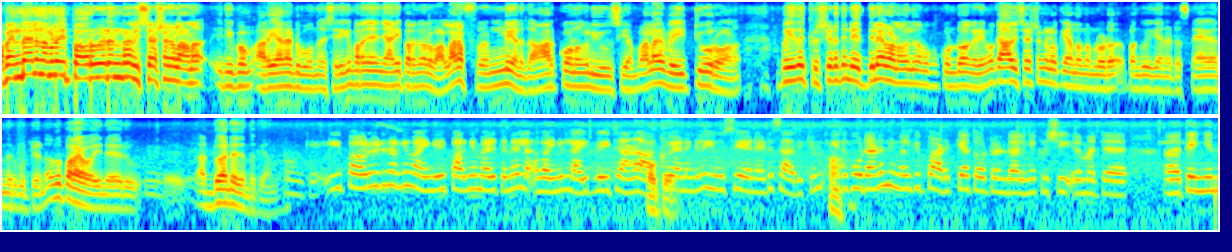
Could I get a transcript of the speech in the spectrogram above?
അപ്പോൾ എന്തായാലും നമ്മൾ ഈ പവർ വീടന്റെ വിശേഷങ്ങളാണ് ഇനിയിപ്പം അറിയാനായിട്ട് പോകുന്നത്. ശരിക്കും പറഞ്ഞാൽ ഞാൻ ഈ പറഞ്ഞ പോലെ വളരെ ഫ്രണ്ട്ലിയാണ് ഇത്. ആർക്കാണെങ്കിലും യൂസ് ചെയ്യാം. വളരെ വെയിറ്റ് കുറവാണ്. അപ്പോൾ ഇത് കൃഷിയിടത്തിന്റെ എതിലെ വേണമെങ്കിലും നമുക്ക് കൊണ്ടുപോകാൻ കഴിയും. നമുക്ക് ആ വിശേഷങ്ങളൊക്കെയാണ് നമ്മളോട് പങ്കുവയ്ക്കാനായിട്ട് സ്നേഹ എന്നൊരു കുട്ടിയുണ്ട്. അത് പറയാമോ അതിന്റെ ഒരു അഡ്വാന്റേജ് എന്തൊക്കെയാണ്? ഈ പവർ വീട് എന്ന് പറഞ്ഞാൽ ഭയങ്കര ഈ പറഞ്ഞ മാതിരി തന്നെ ഭയങ്കര ലൈറ്റ് വെയിറ്റ് ആണ്. ആർക്ക് വേണമെങ്കിൽ യൂസ് ചെയ്യാനായിട്ട് സാധിക്കും. ഇത് കൂടാണ് നിങ്ങൾക്ക് ഇപ്പോൾ അടയ്ക്കാത്തോട്ടുണ്ട് അല്ലെങ്കിൽ കൃഷി മറ്റേ തെങ്ങിൻ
